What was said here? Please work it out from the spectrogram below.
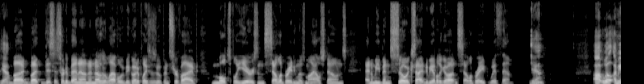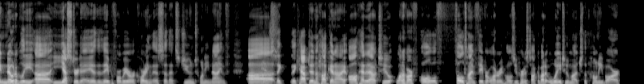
Yeah. But but this has sort of been on another level. We've been going to places who've been survived multiple years and celebrating those milestones, and we've been so excited to be able to go out and celebrate with them. Yeah. Uh, well, I mean, notably, uh, yesterday, the day before we were recording this, so that's June 29th, uh, Yes. the, the captain, Huck, and I all headed out to one of our old full time favorite watering holes. You've heard us talk about it way too much the Pony Bar.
